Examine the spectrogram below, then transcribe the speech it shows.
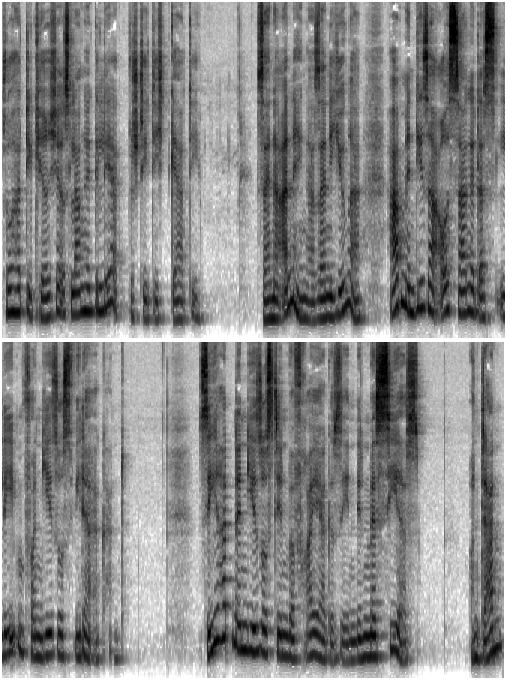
So hat die Kirche es lange gelehrt, bestätigt Gerti. Seine Anhänger, seine Jünger haben in dieser Aussage das Leben von Jesus wiedererkannt. Sie hatten in Jesus den Befreier gesehen, den Messias. Und dann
